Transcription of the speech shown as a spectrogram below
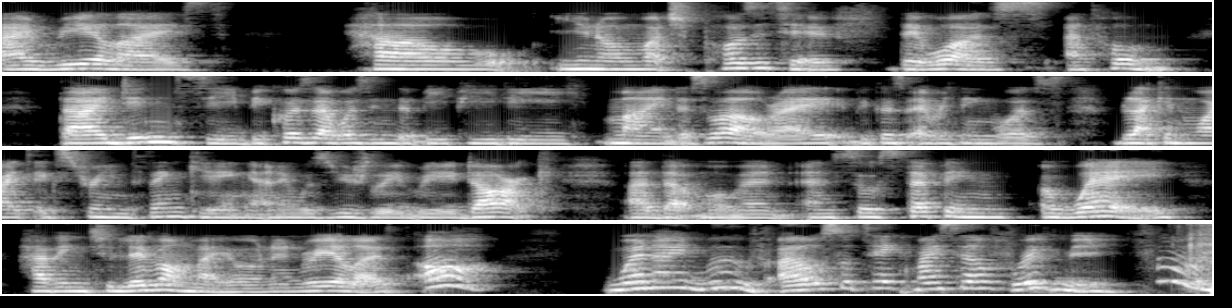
I realized how, you know, much positive there was at home that I didn't see because I was in the BPD mind as well, right? Because everything was black and white extreme thinking and it was usually really dark at that moment. And so stepping away, having to live on my own and realize, oh, when I move, I also take myself with me. Hmm,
